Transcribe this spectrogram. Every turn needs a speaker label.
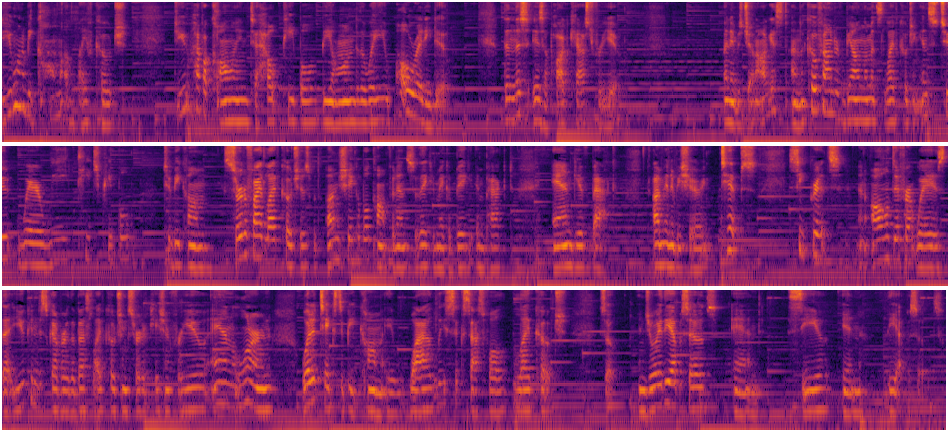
Speaker 1: Do you want to become a life coach? Do you have a calling to help people beyond the way you already do? Then this is a podcast for you. My name is Jen August. I'm the co founder of Beyond Limits Life Coaching Institute, where we teach people to become certified life coaches with unshakable confidence so they can make a big impact and give back. I'm going to be sharing tips, secrets, and all different ways that you can discover the best life coaching certification for you and learn what it takes to become a wildly successful life coach. So, enjoy the episodes and see you in the episodes.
